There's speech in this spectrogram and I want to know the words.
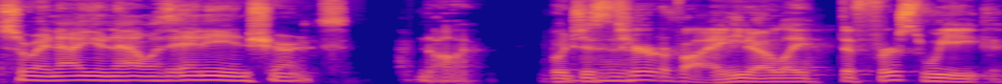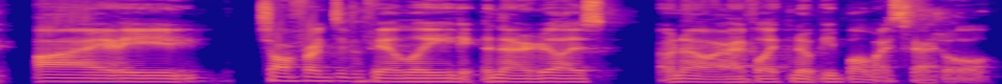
So right now you're not with any insurance. I'm not, which is terrifying. You know, like the first week I saw friends and family and then I realized, oh no, I have like no people on my schedule.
